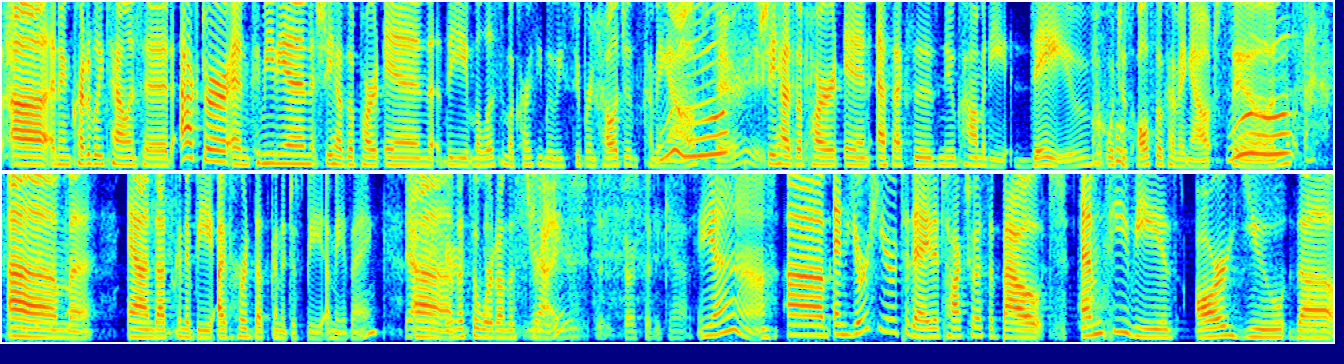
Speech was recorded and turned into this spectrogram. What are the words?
uh, an incredibly talented actor and comedian. She has a part in the Melissa McCarthy movie Superintelligence coming out. Very She has a part in FX's new comedy Dave, which is also coming out soon. Um, and that's going to be, I've heard that's going to just be amazing. Yeah, um, that's the word on the street. Yeah, I hear it's a star-studded cast. Yeah. Um, and you're here today to talk to us about MTV's Are You the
